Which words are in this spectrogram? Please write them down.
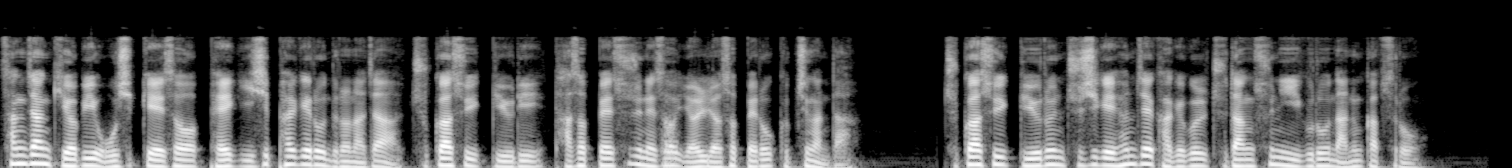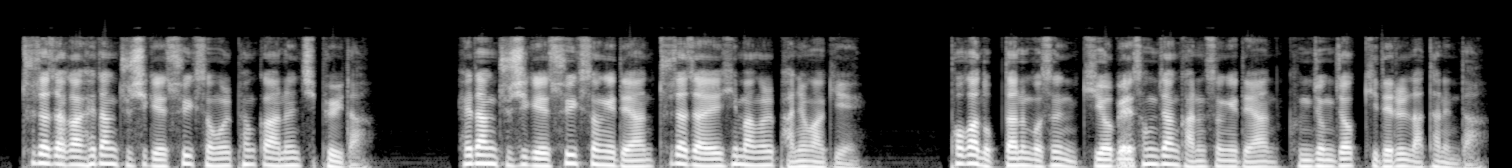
상장 기업이 50개에서 128개로 늘어나자 주가 수익 비율이 5배 수준에서 16배로 급증한다. 주가 수익 비율은 주식의 현재 가격을 주당 순이익으로 나눈 값으로 투자자가 해당 주식의 수익성을 평가하는 지표이다. 해당 주식의 수익성에 대한 투자자의 희망을 반영하기에 퍼가 높다는 것은 기업의 성장 가능성에 대한 긍정적 기대를 나타낸다.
